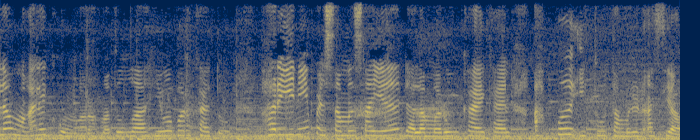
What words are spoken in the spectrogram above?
Assalamualaikum warahmatullahi wabarakatuh. Hari ini bersama saya dalam merungkaikan apa itu tamadun Asia.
